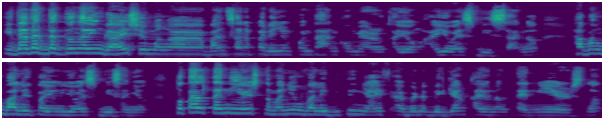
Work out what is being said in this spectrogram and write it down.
Idadagdag ko na rin guys yung mga bansa na pwede nyo puntahan kung meron kayong uh, US visa, no? Habang valid pa yung US visa nyo. Total 10 years naman yung validity niya if ever nabigyan kayo ng 10 years, no?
